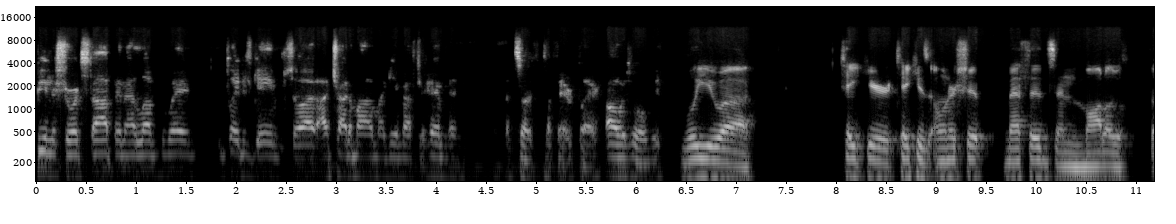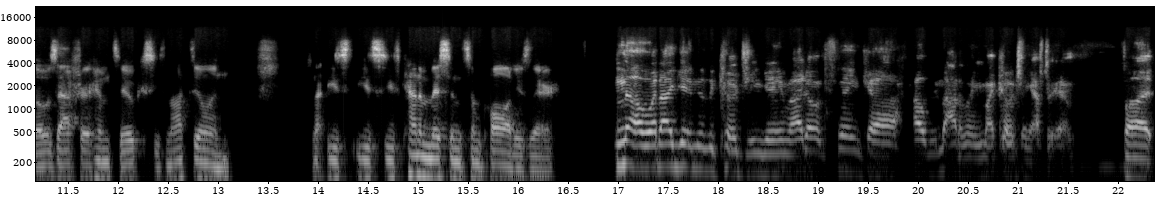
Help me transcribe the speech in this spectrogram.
being a shortstop, and I loved the way he played his game. So I, I try to model my game after him, and that's my favorite player. Always will be. Will you uh, take your take his ownership methods and model those after him too? Because he's not doing. He's, not, he's he's he's kind of missing some qualities there. No, when I get into the coaching game, I don't think uh, I'll be modeling my coaching after him. But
